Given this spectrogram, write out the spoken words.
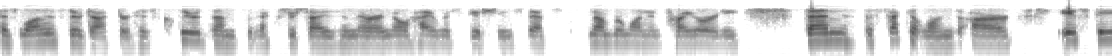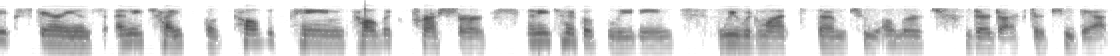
as long as their doctor has cleared them for exercise and there are no high risk issues, that's number one in priority. Then the second ones are if they experience any type of pelvic pain, pelvic pressure, any type of bleeding, we would want them to alert their doctor to that.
